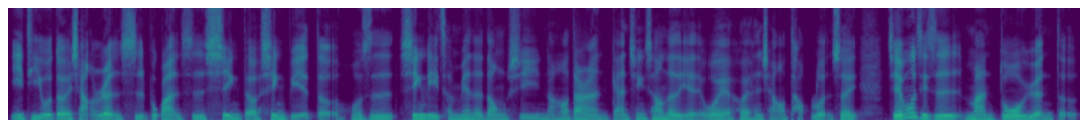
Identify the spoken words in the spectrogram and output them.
议题我都会想认识，不管是性的、性别的，或是心理层面的东西。然后，当然感情上的也我也会很想要讨论。所以节目其实蛮多元的。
